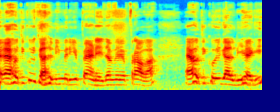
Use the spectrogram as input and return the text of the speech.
ਇਹੋ ਜੀ ਕੋਈ ਗੱਲ ਨਹੀਂ ਮੇਰੀ ਭੈਣੇ ਜਾਂ ਮੇਰੇ ਭਰਾਵਾ, ਇਹੋ ਜੀ ਕੋਈ ਗੱਲ ਨਹੀਂ ਹੈਗੀ।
